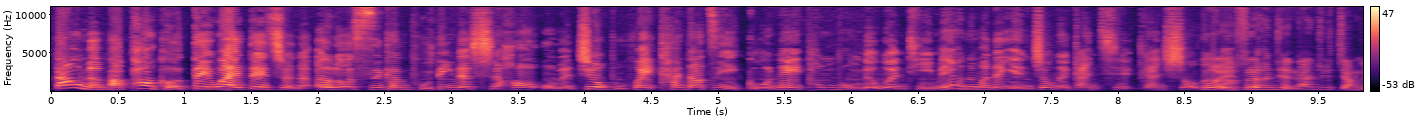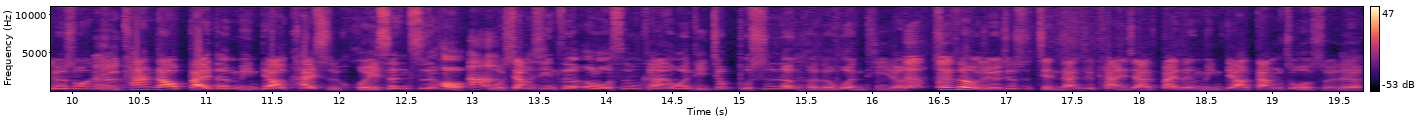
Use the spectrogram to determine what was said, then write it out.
当我们把炮口对外对准了俄罗斯跟普丁的时候，我们就不会看到自己国内通膨的问题，没有那么的严重的感切感受了。对，所以很简单去讲，就是说你看到拜登民调开始回升之后，我相信这俄罗斯乌克兰问题就不是任何的问题了。所以这我觉得就是简单去。看一下拜登民调，当做所谓的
